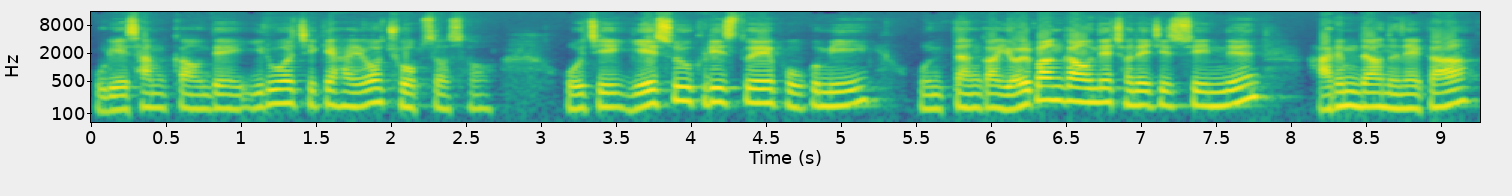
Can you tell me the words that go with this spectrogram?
우리의 삶 가운데 이루어지게 하여 주옵소서. 오직 예수 그리스도의 복음이 온 땅과 열방 가운데 전해질 수 있는 아름다운 은혜가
